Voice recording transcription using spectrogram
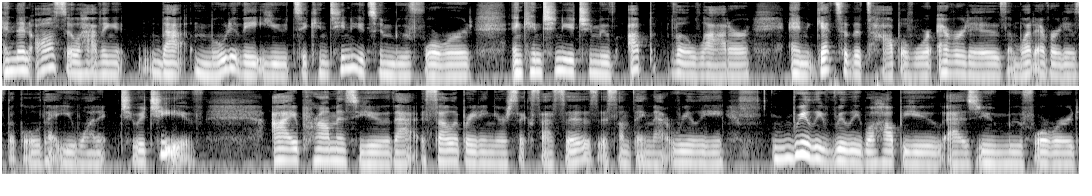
And then also having that motivate you to continue to move forward and continue to move up the ladder and get to the top of wherever it is and whatever it is the goal that you want it to achieve. I promise you that celebrating your successes is something that really, really, really will help you as you move forward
